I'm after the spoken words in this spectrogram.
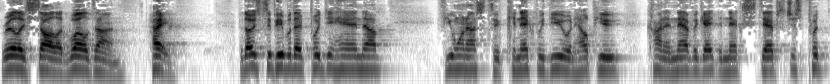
really solid. Well done. Hey. For those two people that put your hand up, if you want us to connect with you and help you kind of navigate the next steps, just put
